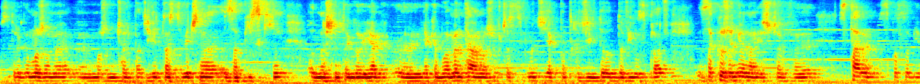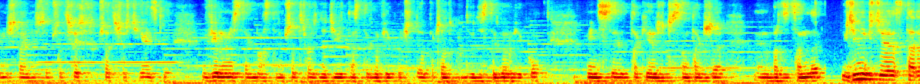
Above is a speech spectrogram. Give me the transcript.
z którego możemy, e, możemy czerpać XIX-wieczne zapiski odnośnie tego, jak, jaka była mentalność ówczesnych ludzi, jak podchodzili do, do wielu spraw, zakorzeniona jeszcze w starym sposobie myślenia, jeszcze przedchrześci- przedchrześcijańskim. W wielu miejscach była w stanie przetrwać do XIX wieku czy do początku XX wieku, więc e, takie rzeczy są także e, bardzo cenne. Gdzie niegdzie stare,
